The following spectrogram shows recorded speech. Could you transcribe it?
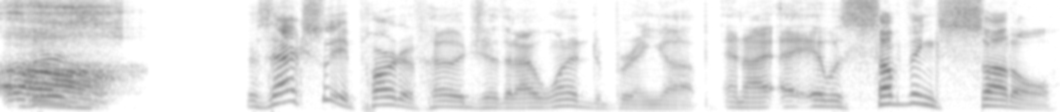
oh, There's actually a part of Hojo that I wanted to bring up, and I I- it was something subtle,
